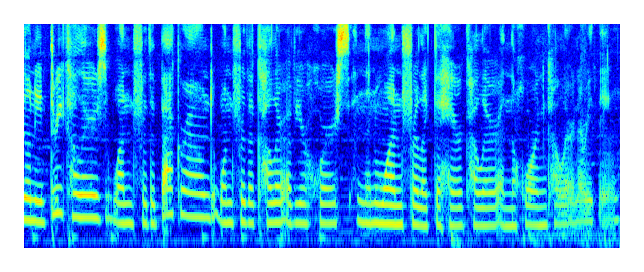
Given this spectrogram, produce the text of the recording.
You'll need three colors, one for the background, one for the color of your horse, and then one for like the hair color and the horn color and everything.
